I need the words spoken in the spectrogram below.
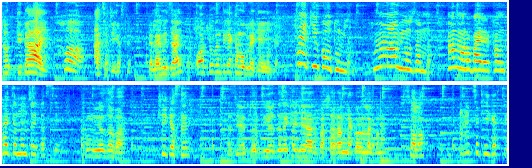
সত্যি তাই? হ। আচ্ছা ঠিক আছে তাহলে আমি যাই ওর দোকান থেকে একটা মোগলাই খেয়ে যা হ্যাঁ কি কও তুমি? হ্যাঁ আমিও যাব আমারও বাইরের খাওন খাইতে মন চাইতেছে। তুমিও যাবা। ঠিক আছে যেহেতু দুজনে খাইলে আর বাসা রান্না করা লাগবে না। চলো। আচ্ছা ঠিক আছে।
